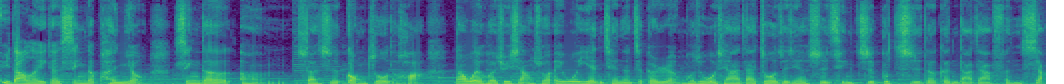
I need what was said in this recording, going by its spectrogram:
遇到了一个新的朋友，新的嗯，算是工作的话，那我也会去想说，诶，我眼前的这个人，或者我现在在做这件事情，值不值得跟大家分享？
